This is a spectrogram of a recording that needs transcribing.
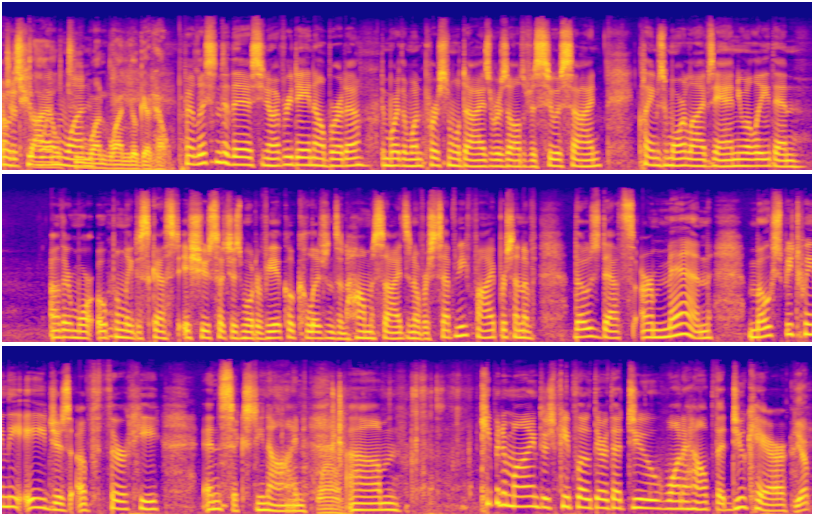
Or Just dial 211. 211, you'll get help. But listen to this, you know, every day in Alberta, the more than one person will die as a result of a suicide, claims more lives annually than other more openly discussed issues such as motor vehicle collisions and homicides, and over 75% of those deaths are men, most between the ages of 30 and 69. Wow. Um, keep it in mind, there's people out there that do want to help, that do care, Yep.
